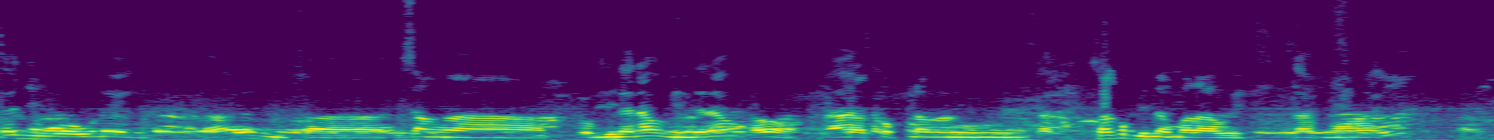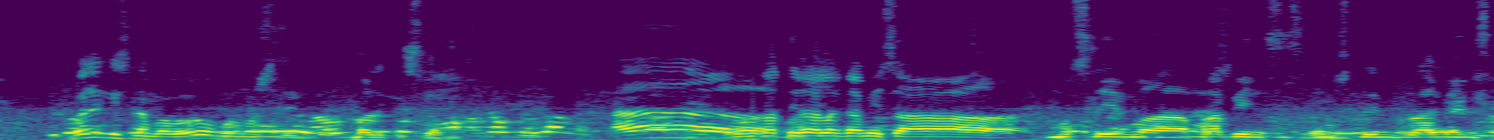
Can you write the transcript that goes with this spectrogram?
Saan yung wow na yun? Ayun, sa isang uh, Mindanao, Mindanao? oh, Ah, sakop ng sakop din ng Marawi. Sa Moray. Balik Islam ba bro? Muslim? Balik Islam. Ah, Pero nakatira lang kami sa Muslim uh, province. Muslim province.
